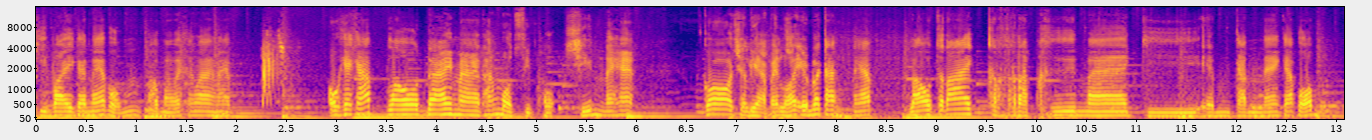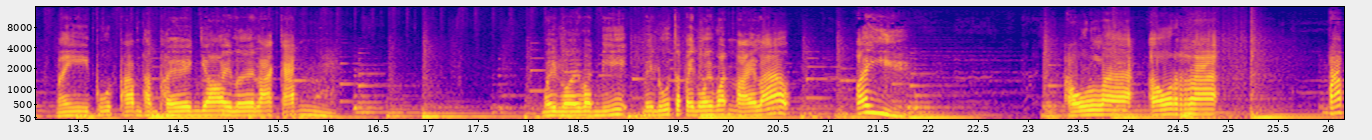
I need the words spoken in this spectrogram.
กี่ใบกันนะครับผมเอามาไว้ข้างล่างนะครับ โอเคครับ เราได้มาทั้งหมด 16 ชิ้นนะฮะ ก็เฉลี่ยไป 100M แล้วกันนะครับ เราจะได้กลับคืนมากี่ M กันนะครับผม ไม่พูดพร่ำทำเพลงย่อยเลยละกัน ไม่รวยวันนี้ไม่รู้จะไปรวยวันไหนแล้วเอ้ยเอาละเอาละปั๊บ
